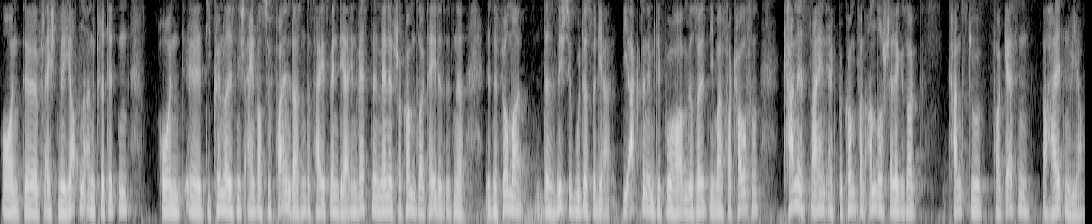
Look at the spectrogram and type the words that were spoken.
und äh, vielleicht Milliarden an Krediten. Und äh, die können wir jetzt nicht einfach so fallen lassen. Das heißt, wenn der Investmentmanager kommt und sagt, hey, das ist eine, ist eine Firma, das ist nicht so gut, dass wir die, die Aktien im Depot haben, wir sollten die mal verkaufen, kann es sein, er bekommt von anderer Stelle gesagt, kannst du vergessen, behalten wir.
